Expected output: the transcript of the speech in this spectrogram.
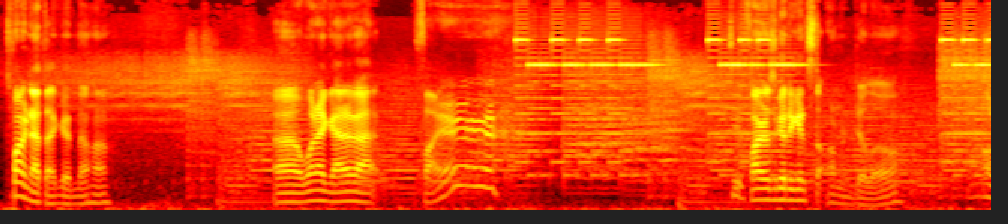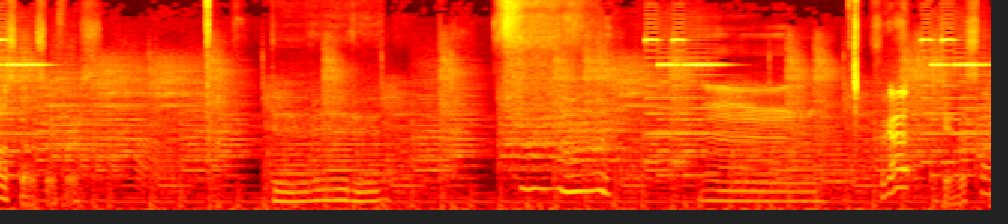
It's probably not that good though, huh? Uh, what I got, I got fire. Dude, fire's good against the armadillo. I'll just go this way first. Hmm. Forgot. Okay, this one.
